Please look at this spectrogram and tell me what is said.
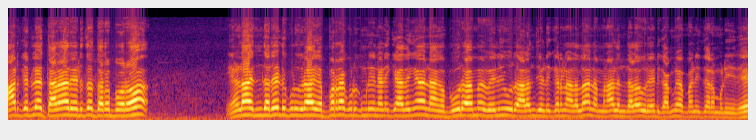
மார்க்கெட்டில் தரார் எடுத்தால் தர போகிறோம் ஏன்னா இந்த ரேட்டு கொடுக்குறா? எப்பட்றா கொடுக்க முடியும்னு நினைக்காதீங்க. நாங்கள் பூராமல் வெளியூர் அலைஞ்சு எடுக்கிறனால தான் நம்மளால் இந்த அளவு ரேட்டு கம்மியாக பண்ணி தர முடியுது.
